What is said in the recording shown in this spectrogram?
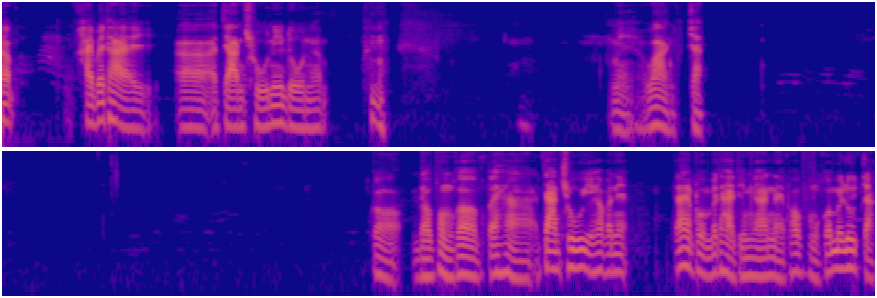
ครับ ใครไปถ่ายอาอาจารย์ชูนี่โดนครับแหมว่างจัด ก็เดี๋ยวผมก็ไปหาอาจารย์ชูอีกครับวันนี้จะให้ผมไปถ่ายทีมงานไหน เพราะผมก็ไม่รู้จัก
